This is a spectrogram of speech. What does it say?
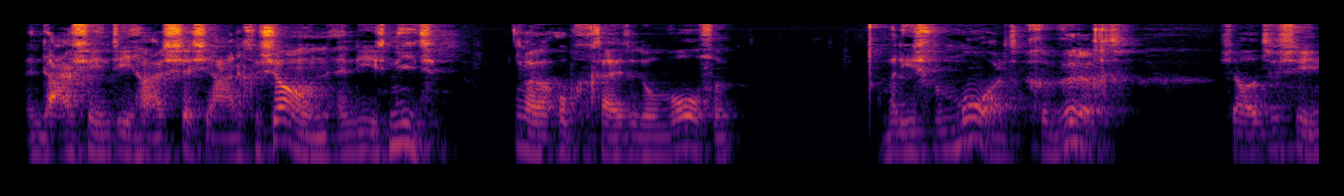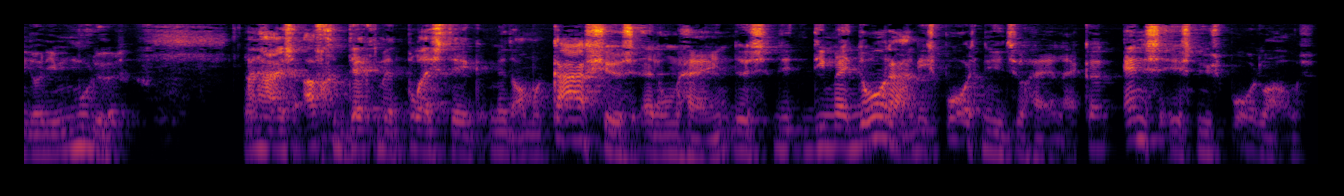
En daar vindt hij haar zesjarige zoon. En die is niet uh, opgegeten door wolven. Maar die is vermoord, gewurgd, zo te zien, door die moeder. En hij is afgedekt met plastic, met allemaal kaarsjes eromheen. Dus die, die Medora, die spoort niet zo heel lekker. En ze is nu spoorloos.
